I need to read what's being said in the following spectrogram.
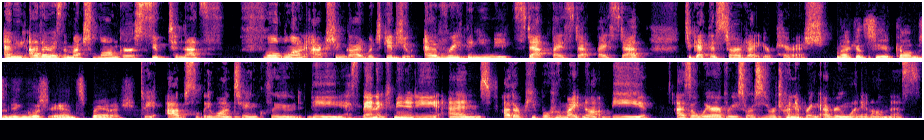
And the other is a much longer soup to nuts full blown action guide, which gives you everything you need step by step by step to get this started at your parish. And I can see it comes in English and Spanish. We absolutely want to include the Hispanic community and other people who might not be as aware of resources. We're trying to bring everyone in on this.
